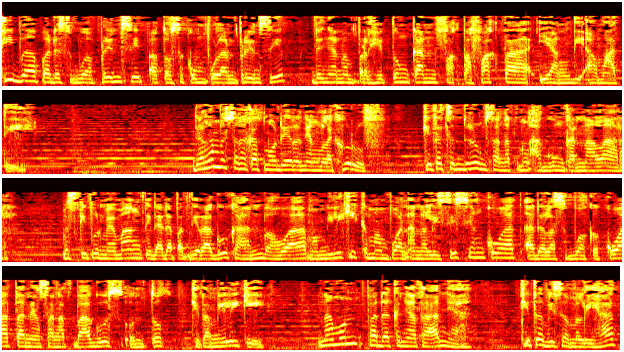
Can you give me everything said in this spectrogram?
tiba pada sebuah prinsip atau sekumpulan prinsip dengan memperhitungkan fakta-fakta yang diamati. Dalam masyarakat modern yang melek huruf, kita cenderung sangat mengagungkan nalar. Meskipun memang tidak dapat diragukan bahwa memiliki kemampuan analisis yang kuat adalah sebuah kekuatan yang sangat bagus untuk kita miliki. Namun pada kenyataannya, kita bisa melihat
